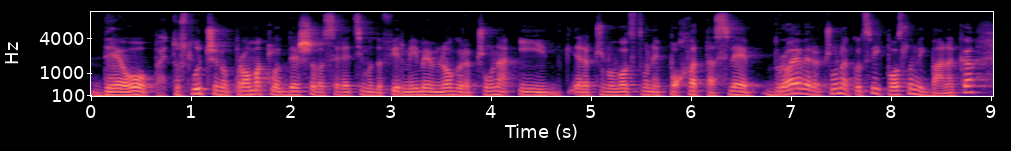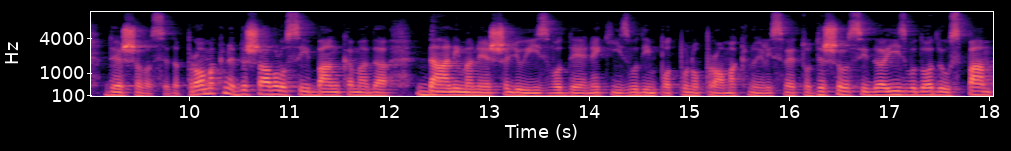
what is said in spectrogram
DO, pa je to slučajno promaklo, dešava se, recimo, da firme imaju mnogo računa i računovodstvo ne pohvata sve brojeve računa kod svih poslovnih banaka, dešava se da promakne, dešavalo se i bankama da danima ne šalju izvode, neki izvodi im potpuno promaknu ili sve to. Dešava se da izvod ode u spam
